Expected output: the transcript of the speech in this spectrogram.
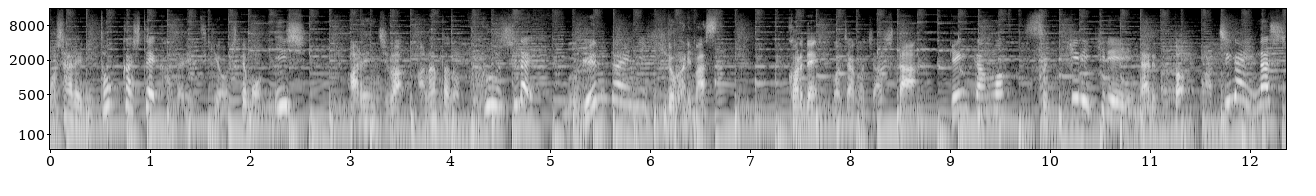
おしゃれに特化して飾り付けをしてもいいしアレンジはあなたの工夫次第無限大に広がります。これでごちゃごちゃした玄関もすっきり綺麗になること間違いなし。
